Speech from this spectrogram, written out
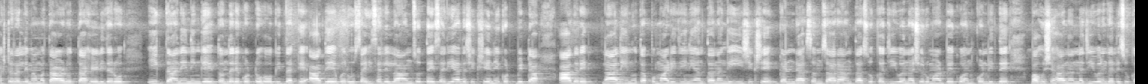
ಅಷ್ಟರಲ್ಲಿ ಮಮತಾ ಆಳುತ್ತಾ ಹೇಳಿದರು, ಈಗ ತಾನೇ ನಿಂಗೆ ತೊಂದರೆ ಕೊಟ್ಟು ಹೋಗಿದ್ದಕ್ಕೆ ಆ ದೇವರು ಸಹಿಸಲಿಲ್ಲ ಅನಿಸುತ್ತೆ, ಸರಿಯಾದ ಶಿಕ್ಷೆಯೇ ಕೊಟ್ಬಿಟ್ಟ. ಆದರೆ ನಾನೇನು ತಪ್ಪು ಮಾಡಿದ್ದೀನಿ ಅಂತ ನನಗೆ ಈ ಶಿಕ್ಷೆ, ಗಂಡ, ಸಂಸಾರ ಅಂತ ಸುಖ ಜೀವನ ಶುರು ಮಾಡಬೇಕು ಅಂದ್ಕೊಂಡಿದ್ದೆ ಬಹುಶಃ ನನ್ನ ಜೀವನದಲ್ಲಿ ಸುಖ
